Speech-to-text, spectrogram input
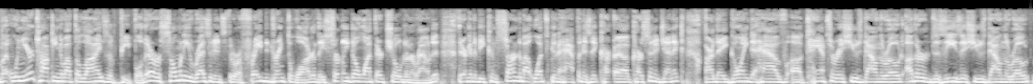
But when you're talking about the lives of people, there are so many residents that are afraid to drink the water. They certainly don't want their children around it. They're going to be concerned about what's going to happen. Is it car- uh, carcinogenic? Are they going to have uh, cancer issues down the road, other disease issues down the road?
